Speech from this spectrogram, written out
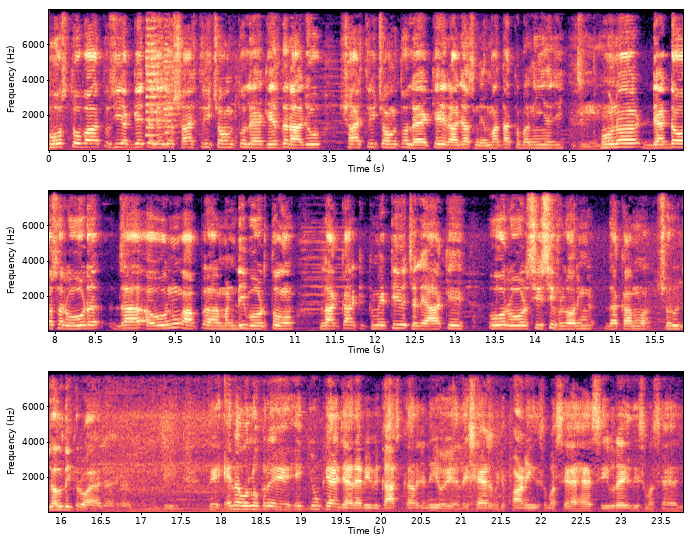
ਉਸ ਤੋਂ ਬਾਅਦ ਤੁਸੀਂ ਅੱਗੇ ਚਲੇ ਜਾਓ ਸ਼ਾਸਤਰੀ ਚੌਂਕ ਤੋਂ ਲੈ ਕੇ ਇੱਧਰ ਆ ਜਾਓ। ਸ਼ਾਸਤਰੀ ਚੌਂਕ ਤੋਂ ਲੈ ਕੇ ਰਾਜਾ ਸਿਨੇਮਾ ਤੱਕ ਬਣੀ ਹੈ ਜੀ। ਹੁਣ ਡੈੱਡ ਹਾਊਸ ਰੋਡ ਦਾ ਉਹਨੂੰ ਆਪ ਮੰਡੀ ਬੋਰਡ ਤੋਂ ਲੱਗ ਕਰਕੇ ਕਮੇਟੀ ਵਿੱਚ ਲਿਆ ਕੇ ਉਹ ਰੋਡ ਸੀਸੀ ਫਲੋਰਿੰਗ ਦਾ ਕੰਮ ਸ਼ੁਰੂ ਜਲਦੀ ਕਰਵਾਇਆ ਜਾਏਗਾ। ਜੀ। ਤੇ ਇਹਨਾਂ ਵੱਲੋਂ ਫਿਰ ਇਹ ਇਹ ਕਿਉਂ ਕਿਹਾ ਜਾ ਰਿਹਾ ਵੀ ਵਿਕਾਸ ਕਾਰਜ ਨਹੀਂ ਹੋਏ ਹਲੇ? ਸ਼ਹਿਰ ਵਿੱਚ ਪਾਣੀ ਦੀ ਸਮੱਸਿਆ ਹੈ ਸੀਵਰੇਜ ਦੀ ਸਮੱਸਿਆ ਹੈ ਜੀ।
